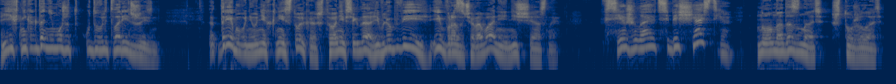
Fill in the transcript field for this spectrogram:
и их никогда не может удовлетворить жизнь. Требований у них к ней столько, что они всегда и в любви, и в разочаровании несчастны. Все желают себе счастья. Но надо знать, что желать.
